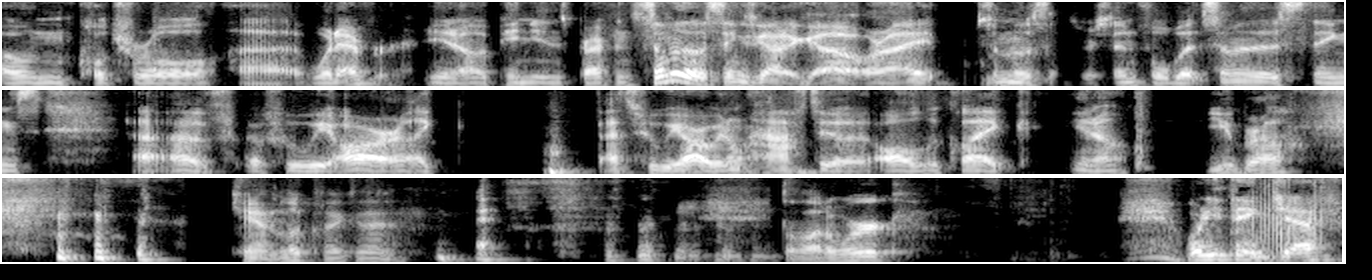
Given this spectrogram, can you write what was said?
own cultural uh, whatever you know opinions preference some of those things got to go right? Some of those things are sinful but some of those things uh, of of who we are like that's who we are. We don't have to all look like you know you bro. Can't look like that. It's a lot of work what do you think, Jeff?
